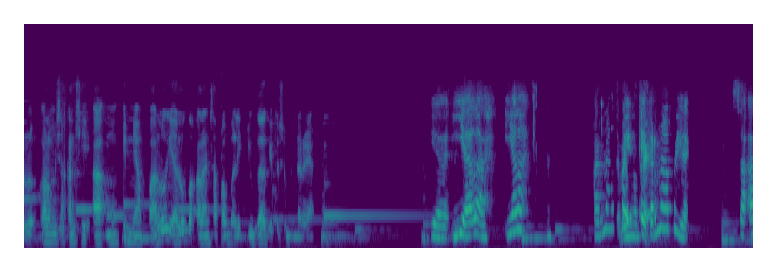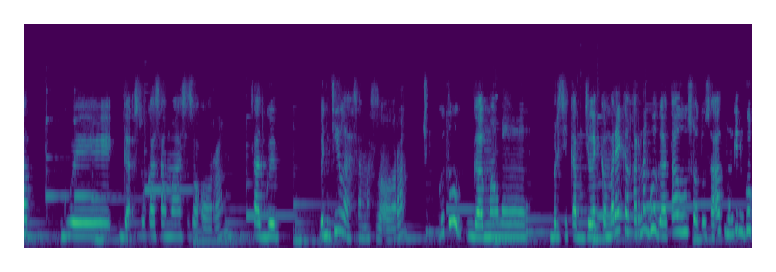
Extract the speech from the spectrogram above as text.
lu kalau misalkan si A mungkin nyapa lu ya lu bakalan sapa balik juga gitu sebenarnya. ya iyalah iyalah karena apa Tapi ya? eh karena apa ya saat gue gak suka sama seseorang saat gue benci lah sama seseorang gue tuh gak mau bersikap jelek ke mereka karena gue gak tahu suatu saat mungkin gue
